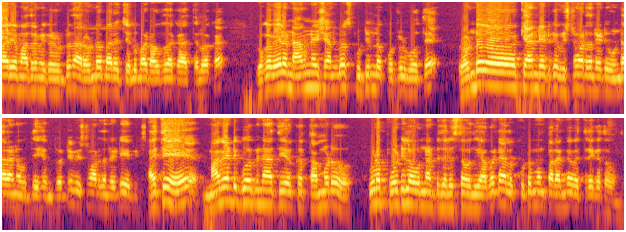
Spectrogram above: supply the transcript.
భార్య మాత్రం ఇక్కడ ఉంటుంది. ఆ రెండో భార్య చెల్లుబాటు అవుతుందా కాదు తెలియక ఒకవేళ నామినేషన్లో స్కూటీన్లో కొట్టుడు పోతే రెండో క్యాండిడేట్గా విష్ణువర్ధన్ రెడ్డి ఉండాలనే ఉద్దేశంతో విష్ణువర్ధన్ రెడ్డి అయితే మాగంటి గోపినాథ్ యొక్క తమ్ముడు కూడా పోటీలో ఉన్నట్టు తెలుస్తూ ఉంది కాబట్టి వాళ్ళ కుటుంబం పరంగా వ్యతిరేకత ఉంది.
